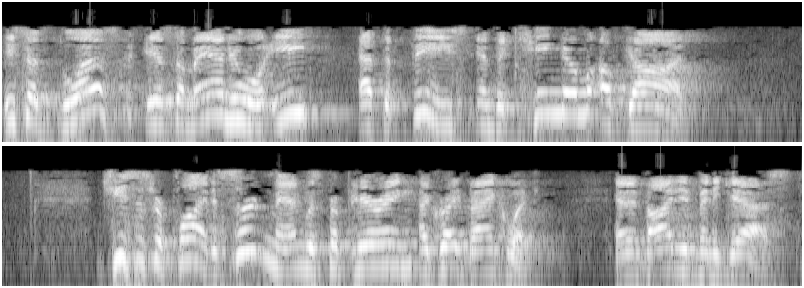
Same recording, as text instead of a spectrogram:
He says, Blessed is the man who will eat at the feast in the kingdom of God. Jesus replied, A certain man was preparing a great banquet and invited many guests.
